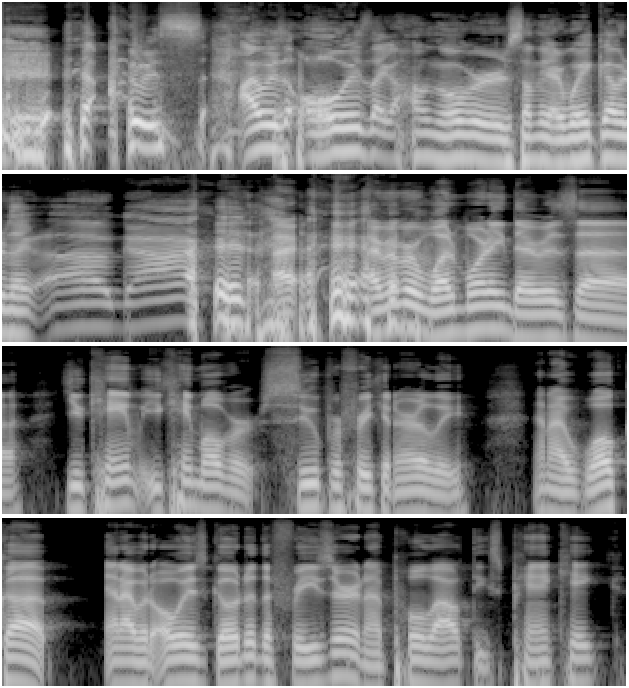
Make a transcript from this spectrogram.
I was I was always like hungover or something. I'd wake up and be like, oh god. I, I remember one morning there was uh you came you came over super freaking early and I woke up and I would always go to the freezer and I pull out these pancake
